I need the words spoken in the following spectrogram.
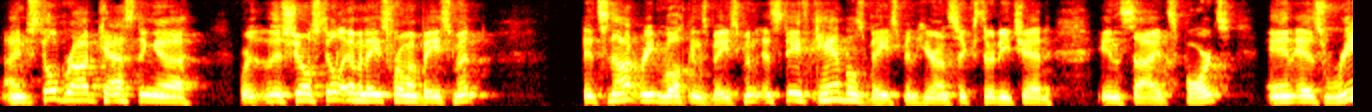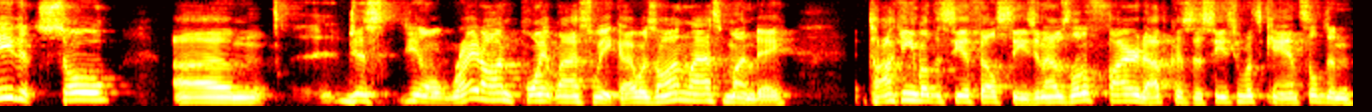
I'm still broadcasting a. The show still emanates from a basement. It's not Reed Wilkins' basement. It's Dave Campbell's basement here on 630 CHED Inside Sports. And as Reed so um, just, you know, right on point last week, I was on last Monday talking about the CFL season. I was a little fired up because the season was canceled and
